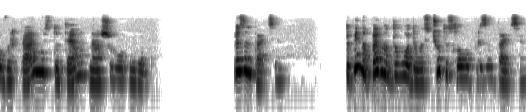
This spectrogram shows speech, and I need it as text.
Повертаємось до теми нашого уроку. Презентація. Тобі, напевно, доводилось чути слово презентація.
